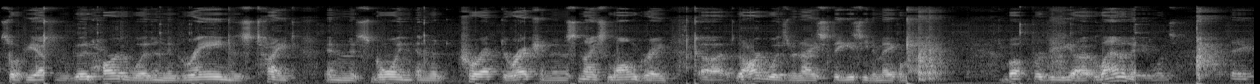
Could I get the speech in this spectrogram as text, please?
So if you have some good hardwood and the grain is tight and it's going in the correct direction and it's nice long grain, uh, the hardwoods are nice, they're easy to make them. But for the uh, laminated ones, I take,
